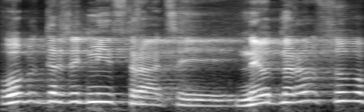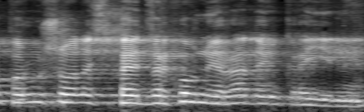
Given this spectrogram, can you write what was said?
облдержадміністрації неодноразово порушувалось перед Верховною Радою України,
